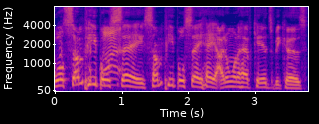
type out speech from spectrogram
Well, some people I- say some people say, "Hey, I don't want to have kids because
